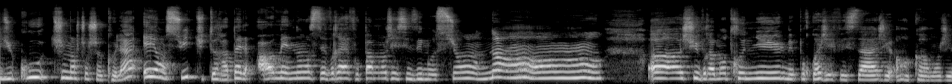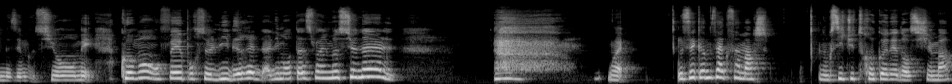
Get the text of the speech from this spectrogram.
du coup, tu manges ton chocolat et ensuite tu te rappelles "Oh mais non, c'est vrai, faut pas manger ses émotions. Non Oh, je suis vraiment trop nulle, mais pourquoi j'ai fait ça? J'ai encore mangé mes émotions. Mais comment on fait pour se libérer de l'alimentation émotionnelle? Ah, Ouais. C'est comme ça que ça marche. Donc si tu te reconnais dans ce schéma,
